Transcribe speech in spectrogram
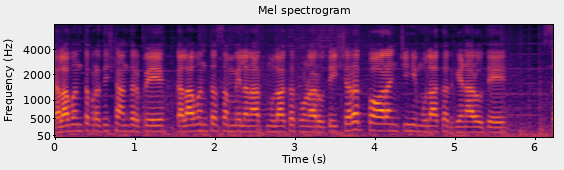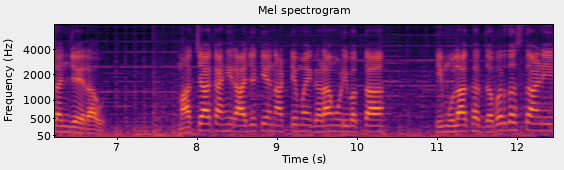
कलावंत प्रतिष्ठानतर्फे कलावंत संमेलनात मुलाखत होणार होती. शरद पवारांची ही मुलाखत घेणार होते संजय राऊत. मागच्या काही राजकीय नाट्यमय घडामोडी बघता ही मुलाखत जबरदस्त आणि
